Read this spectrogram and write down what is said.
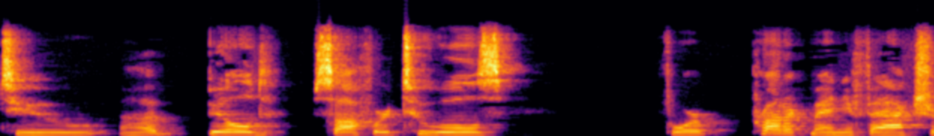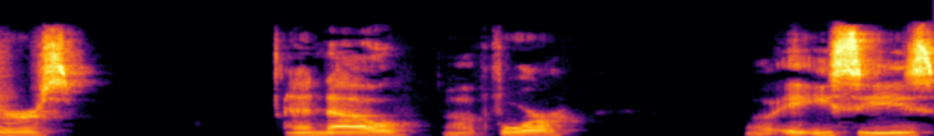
to uh, build software tools for product manufacturers and now uh, for uh, AECs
